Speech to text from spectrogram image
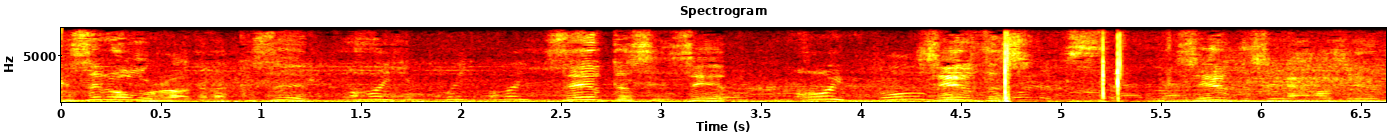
Kızıl olur adına kızıl. Ay ay ay Zırdası zır. ay bol Zırdası. bol ya zır.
